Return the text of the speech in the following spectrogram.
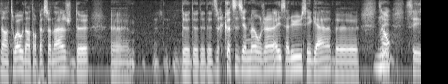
dans toi ou dans ton personnage de, euh, de, de, de- de dire quotidiennement aux gens Hey, salut, c'est Gab. euh, Non. c'est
